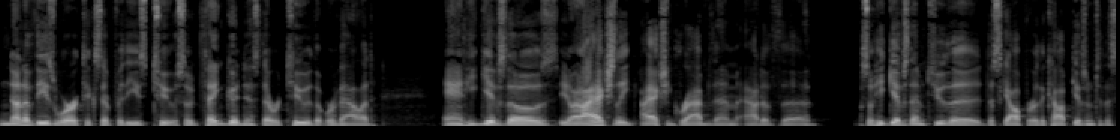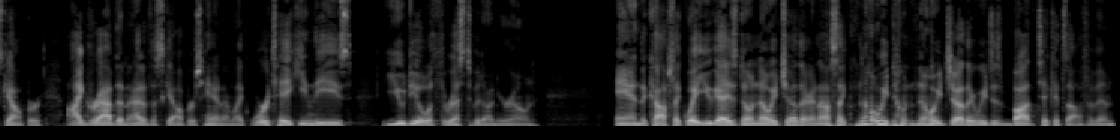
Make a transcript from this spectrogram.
none of these worked except for these two. So thank goodness there were two that were valid. And he gives those, you know, and I actually I actually grabbed them out of the so he gives them to the the scalper. The cop gives them to the scalper. I grab them out of the scalper's hand. I'm like, "We're taking these. You deal with the rest of it on your own." And the cop's like, "Wait, you guys don't know each other?" And I was like, "No, we don't know each other. We just bought tickets off of him."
